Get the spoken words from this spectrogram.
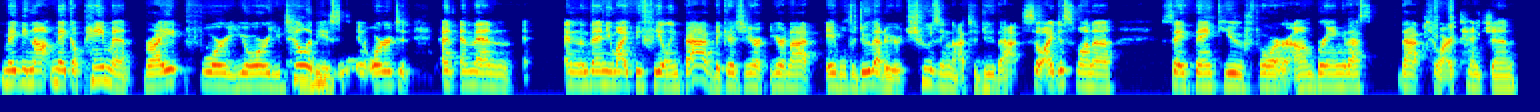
maybe not make a payment right for your utilities mm-hmm. in order to and and then and then you might be feeling bad because you're you're not able to do that or you're choosing not to do that. So i just want to say thank you for um, bringing that that to our attention.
